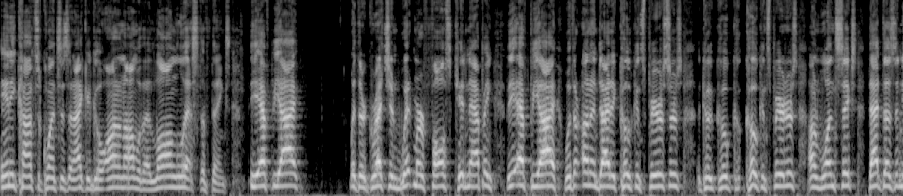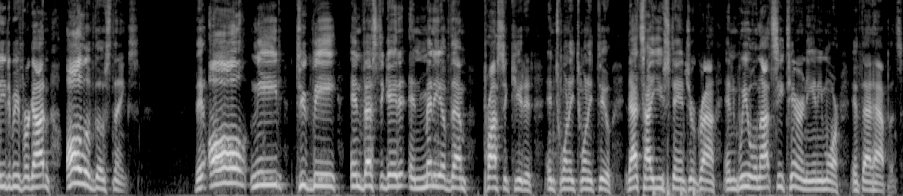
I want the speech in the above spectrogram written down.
any consequences. And I could go on and on with a long list of things. The FBI, with their Gretchen Whitmer false kidnapping, the FBI with their unindicted co-conspirators, co-conspirators on 1-6, that doesn't need to be forgotten. All of those things, they all need to be investigated and many of them prosecuted in 2022. That's how you stand your ground. And we will not see tyranny anymore if that happens.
